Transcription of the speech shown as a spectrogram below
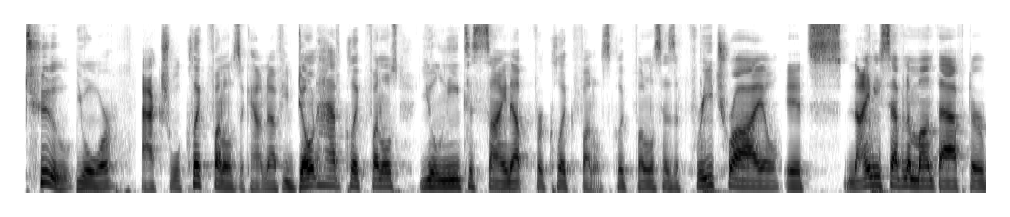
to your actual ClickFunnels account. Now, if you don't have ClickFunnels, you'll need to sign up for ClickFunnels. ClickFunnels has a free trial. It's 97 a month after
